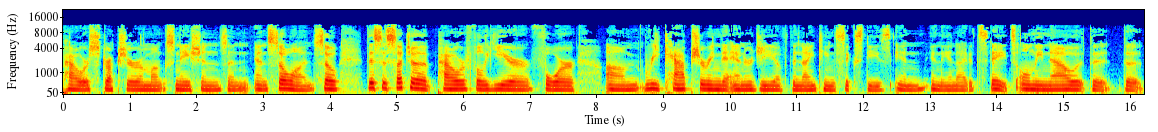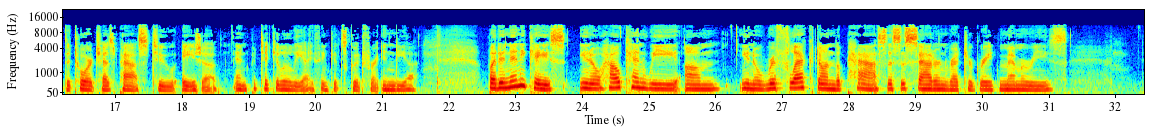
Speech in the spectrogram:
power structure amongst nations and and so on. So this is such a powerful year for um, recapturing the energy of the 1960s in in the United States. Only now the the the torch has passed to Asia, and particularly, I think it's good for India. But in any case, you know, how can we, um, you know, reflect on the past? This is Saturn retrograde memories.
